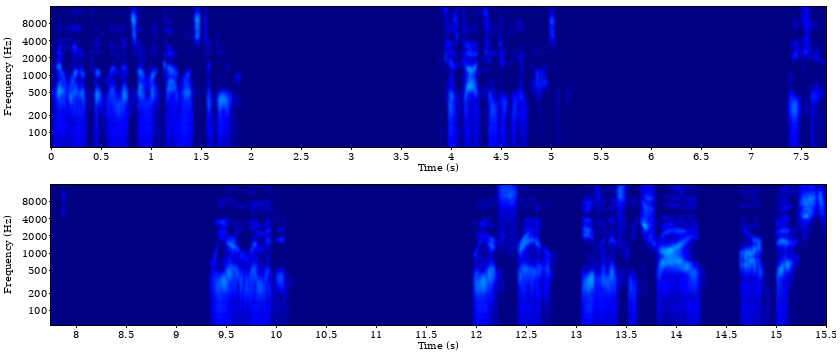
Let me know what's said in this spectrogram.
I don't want to put limits on what God wants to do because God can do the impossible. We can't. We are limited. We are frail. Even if we try our best,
